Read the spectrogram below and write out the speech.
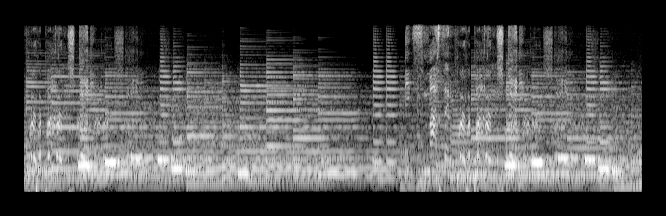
Master Production. It's Master Production.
